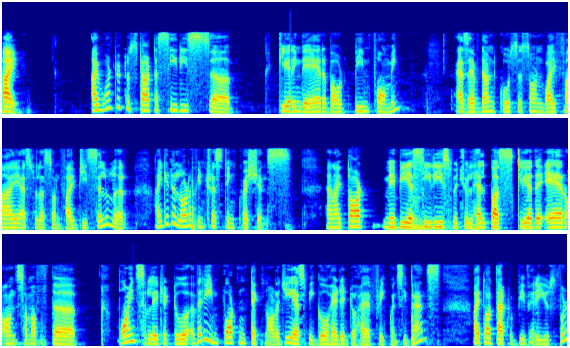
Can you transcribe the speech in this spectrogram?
Hi, I wanted to start a series uh, clearing the air about beamforming. As I've done courses on Wi-Fi as well as on 5G cellular, I get a lot of interesting questions. And I thought maybe a series which will help us clear the air on some of the points related to a very important technology as we go ahead into higher frequency bands. I thought that would be very useful.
